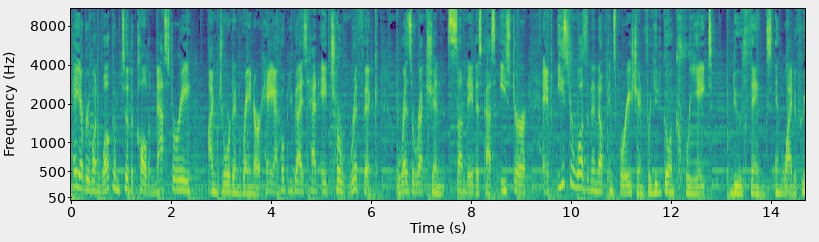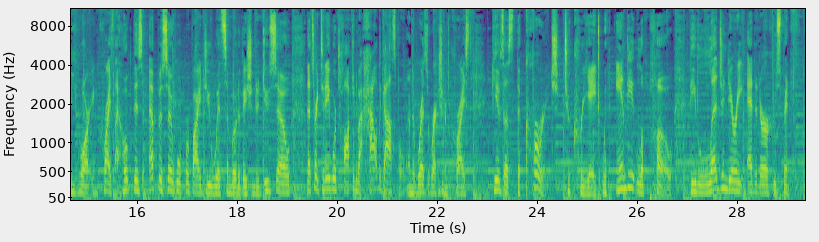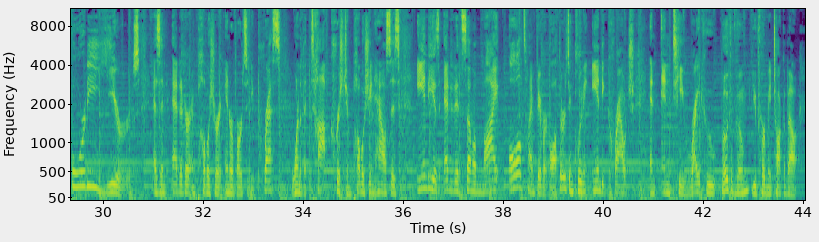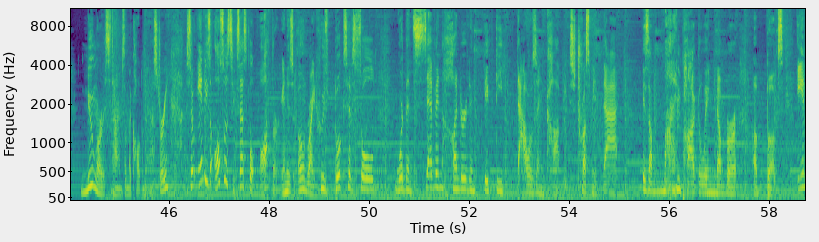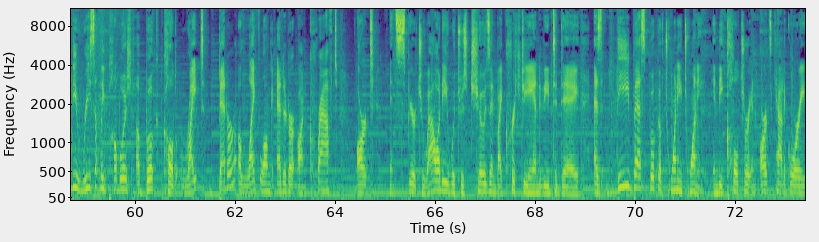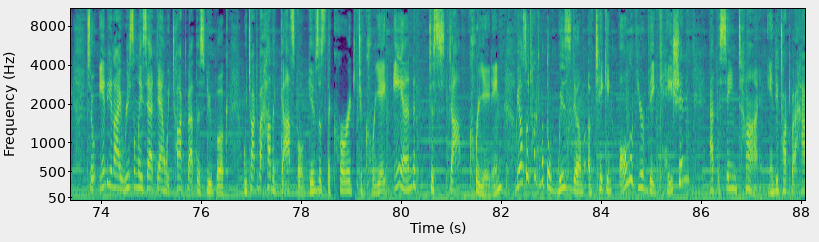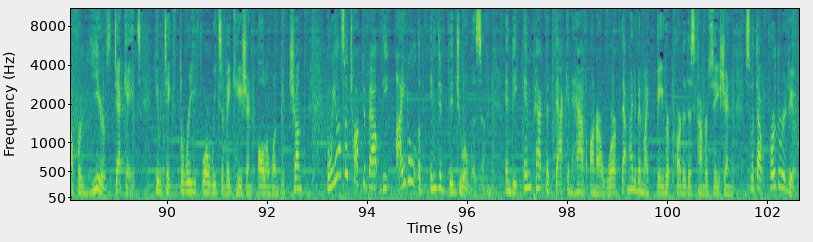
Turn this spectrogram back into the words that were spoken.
Hey everyone, welcome to the Call to Mastery. I'm Jordan Raynor. Hey, I hope you guys had a terrific Resurrection Sunday this past Easter. If Easter wasn't enough inspiration for you to go and create new things in light of who you are in Christ. I hope this episode will provide you with some motivation to do so. That's right, today we're talking about how the gospel and the resurrection of Christ gives us the courage to create with Andy Le Peau, the legendary editor who spent 40 years as an editor and publisher at InterVarsity Press, one of the top Christian publishing houses. Andy has edited some of my all-time favorite authors, including Andy Crouch and N.T. Wright, who both of whom you've heard me talk about numerous times on the Call to Mastery. So, Andy's also a successful author in his own right, whose books have sold more than 750,000 copies. Trust me, that is a mind boggling number of books. Andy recently published a book called Write Better, a lifelong editor on craft, art, and Spirituality, which was chosen by Christianity Today as the best book of 2020 in the culture and arts category. So, Andy and I recently sat down. We talked about this new book. We talked about how the gospel gives us the courage to create and to stop creating. We also talked about the wisdom of taking all of your vacation at the same time, Andy talked about how for years, decades, he would take three, four weeks of vacation all in one big chunk. And we also talked about the idol of individualism and the impact that that can have on our work. That might have been my favorite part of this conversation. So without further ado,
